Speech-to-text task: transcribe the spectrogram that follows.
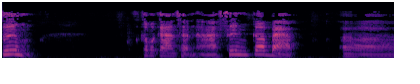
ซึ่งกรรมการสรรหา ซึ่งก็แบบเออ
